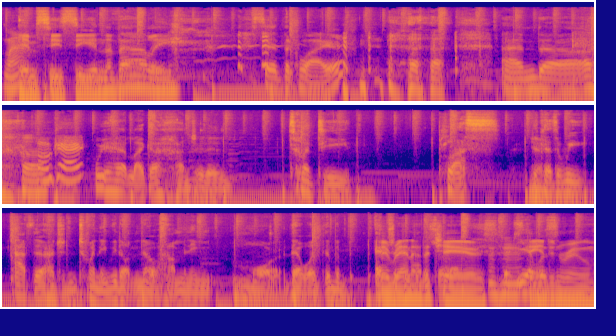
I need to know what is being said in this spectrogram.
wow. MCC in the Valley. said the choir. and uh, okay. we had like a 120 plus. Yeah. Because we, after 120, we don't know how many more there was. There were They ran out of to show up. chairs, Yeah, standing room.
